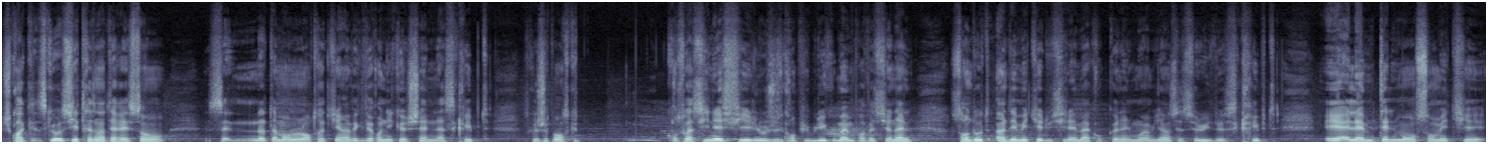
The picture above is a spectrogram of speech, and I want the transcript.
Je crois que ce qui est aussi très intéressant, c'est notamment l'entretien avec Véronique Chen, la script. Parce que je pense que qu'on soit cinéphile ou juste grand public ou même professionnel, sans doute un des métiers du cinéma qu'on connaît le moins bien, c'est celui de script. Et elle aime tellement son métier,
